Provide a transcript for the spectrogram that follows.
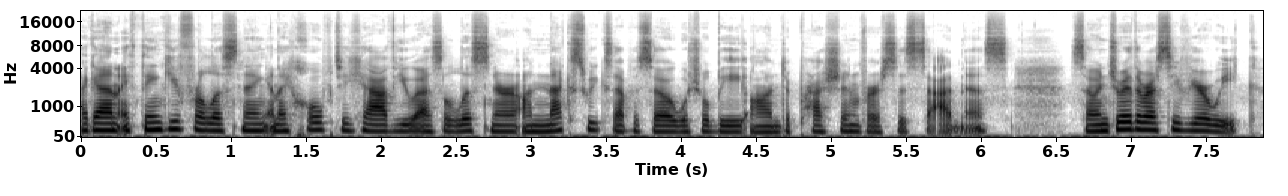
Again, I thank you for listening, and I hope to have you as a listener on next week's episode, which will be on depression versus sadness. So enjoy the rest of your week.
